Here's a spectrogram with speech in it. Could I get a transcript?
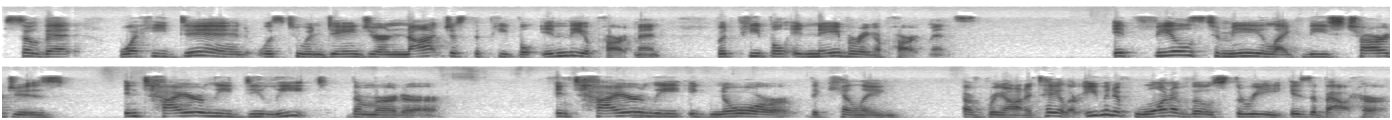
So that what he did was to endanger not just the people in the apartment, but people in neighboring apartments. It feels to me like these charges entirely delete the murder, entirely ignore the killing of Breonna Taylor, even if one of those three is about her.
